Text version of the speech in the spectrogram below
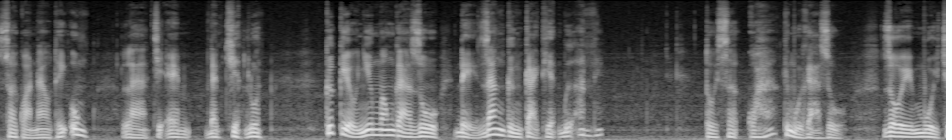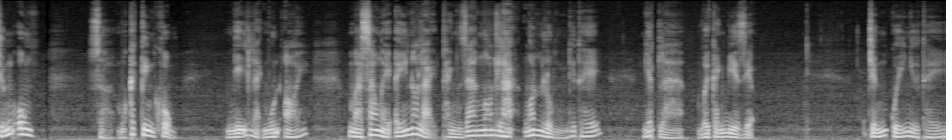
Soi quả nào thấy ung là chị em đem triển luôn. Cứ kiểu như mong gà dù để rang gừng cải thiện bữa ăn ấy. Tôi sợ quá cái mùi gà dù rồi mùi trứng ung. Sợ một cách kinh khủng, nghĩ lại muốn ói, mà sao ngày ấy nó lại thành ra ngon lạ, ngon lùng như thế, nhất là với cánh bia rượu. Trứng quý như thế,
